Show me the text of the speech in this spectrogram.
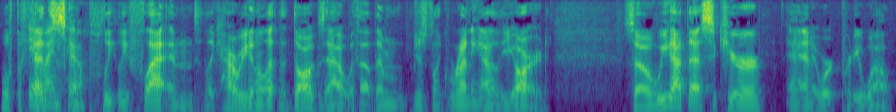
well if the Yeah, fence is too. completely flattened like how are we going to let the dogs out without them just like running out of the yard so we got that secure and it worked pretty well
